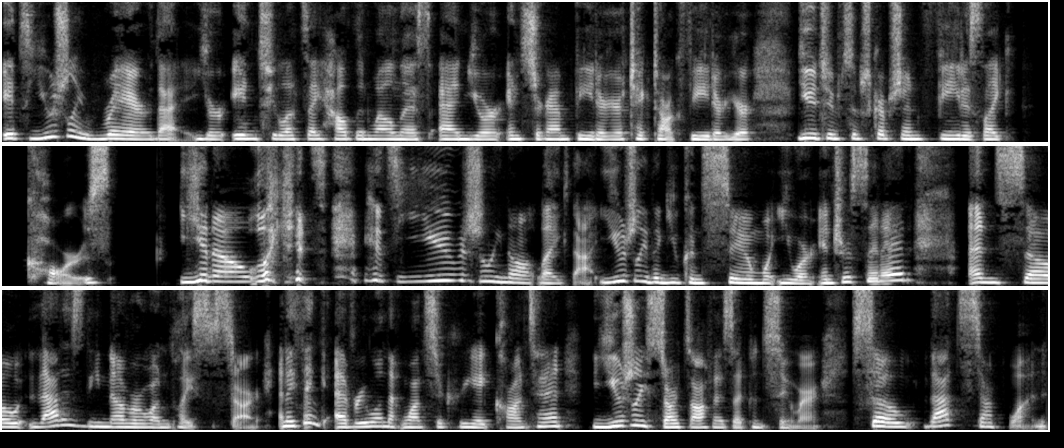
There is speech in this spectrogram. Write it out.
It's usually rare that you're into, let's say, health and wellness and your Instagram feed or your TikTok feed or your YouTube subscription feed is like cars you know like it's it's usually not like that usually that you consume what you are interested in and so that is the number one place to start and i think everyone that wants to create content usually starts off as a consumer so that's step one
